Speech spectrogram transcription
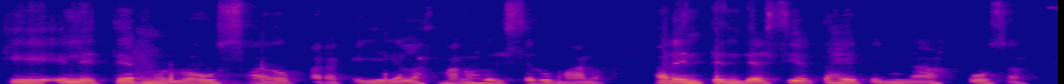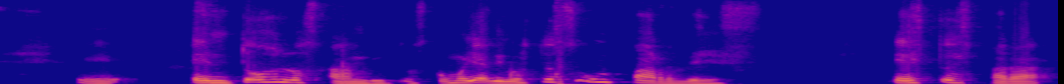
que el Eterno lo ha usado para que llegue a las manos del ser humano, para entender ciertas determinadas cosas, en todos los ámbitos. Como ya digo, esto es un par de, esto es para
